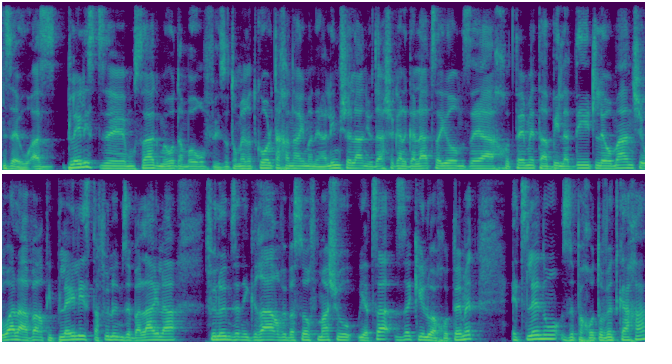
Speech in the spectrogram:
זהו, אז פלייליסט זה מושג מאוד אמורפי, זאת אומרת כל תחנה עם הנהלים שלה, אני יודע שגלגלצ היום זה החותמת הבלעדית לאומן שוואלה עברתי פלייליסט, אפילו אם זה בלילה, אפילו אם זה נגרר ובסוף משהו יצא, זה כאילו החותמת. אצלנו זה פחות עובד ככה,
